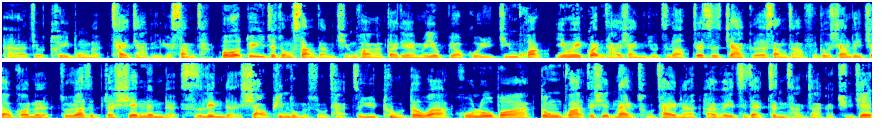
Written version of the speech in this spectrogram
呃，就推动了菜价的一个上涨。不过，对于这种上涨的情况啊，大家也没有必要过于惊慌，因为观察一下你就知道，这次价格上涨幅度相对较高呢，主要是比较鲜嫩的、时令的小品种的蔬菜。至于土豆啊、胡萝卜啊、冬瓜这些。耐储菜呢还维持在正常价格区间，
